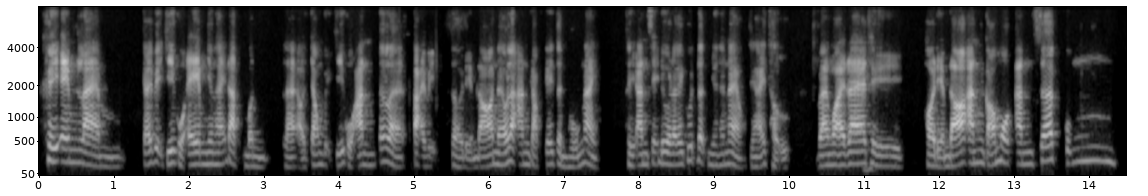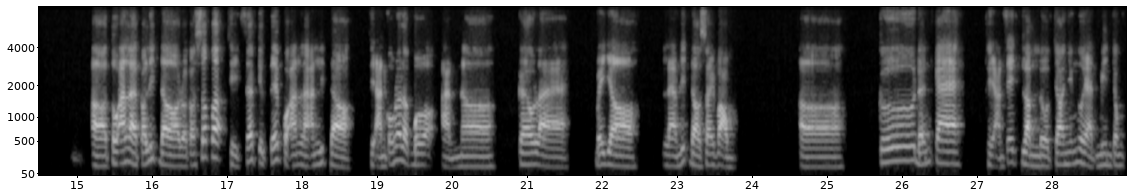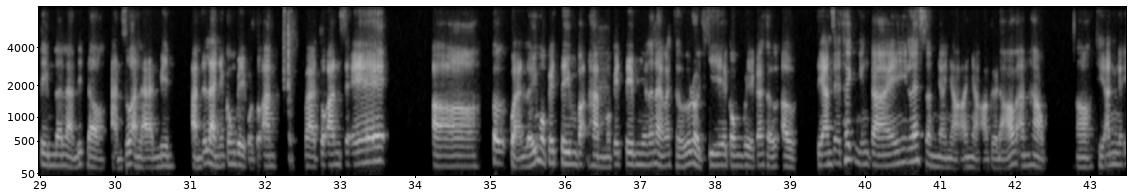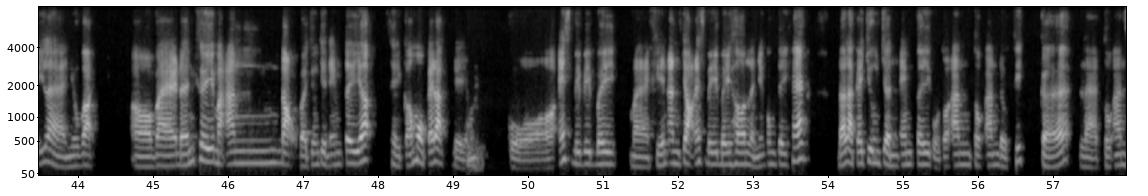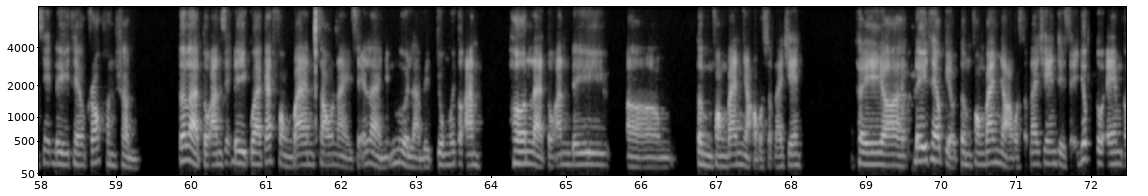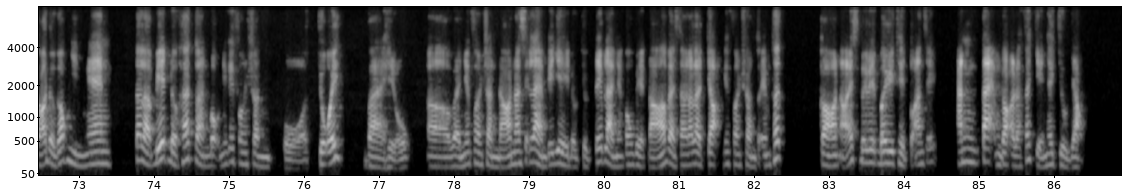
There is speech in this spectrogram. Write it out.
khi em làm cái vị trí của em nhưng hãy đặt mình là ở trong vị trí của anh tức là tại vị thời điểm đó nếu là anh gặp cái tình huống này thì anh sẽ đưa ra cái quyết định như thế nào thì hãy thử. Và ngoài ra thì thời điểm đó anh có một anh sếp cũng uh, tụi anh là có leader rồi có sub á thì sếp trực tiếp của anh là anh leader thì anh cũng rất là bựa anh uh, kêu là bây giờ làm leader xoay vòng uh, cứ đến ca thì anh sẽ lần lượt cho những người admin trong team lên làm leader. Ảnh xuống ảnh là admin. Ảnh sẽ làm những công việc của tụi anh. Và tụi anh sẽ uh, tự quản lý một cái team vận hành một cái team như thế nào các thứ rồi chia công việc các thứ. Ừ thì anh sẽ thích những cái lesson nhỏ nhỏ nhỏ từ đó và anh học. Uh, thì anh nghĩ là như vậy. Uh, và đến khi mà anh đậu vào chương trình MT á thì có một cái đặc điểm của SBBB mà khiến anh chọn SBBB hơn là những công ty khác đó là cái chương trình MT của tụi anh. Tụi anh được thiết kế là tụi anh sẽ đi theo cross function. Tức là tụi anh sẽ đi qua các phòng ban sau này sẽ là những người làm việc chung với tụi anh hơn là tụi anh đi uh, từng phòng ban nhỏ của supply chain. Thì uh, đi theo kiểu từng phòng ban nhỏ của supply chain thì sẽ giúp tụi em có được góc nhìn ngang tức là biết được hết toàn bộ những cái function của chuỗi và hiểu uh, về những function đó. Nó sẽ làm cái gì được trực tiếp làm những công việc đó và sau đó là chọn cái function tụi em thích còn ở SBBB thì tụi anh sẽ, anh tạm gọi là phát triển theo chiều dọc.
